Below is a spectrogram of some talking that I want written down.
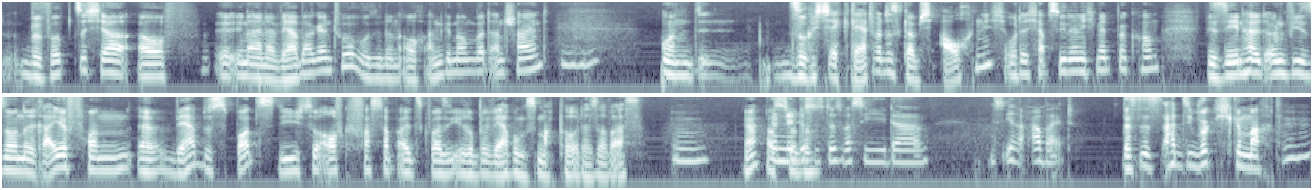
bewirbt sich ja auf äh, in einer Werbeagentur, wo sie dann auch angenommen wird anscheinend. Mhm. Und äh, so richtig erklärt wird es, glaube ich, auch nicht. Oder ich habe es wieder nicht mitbekommen. Wir sehen halt irgendwie so eine Reihe von äh, Werbespots, die ich so aufgefasst habe als quasi ihre Bewerbungsmappe oder sowas. Mhm. Ja, Ja, hast nee, du das da- ist das, was sie da. Das ist ihre Arbeit. das ist, hat sie wirklich gemacht. Mhm.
